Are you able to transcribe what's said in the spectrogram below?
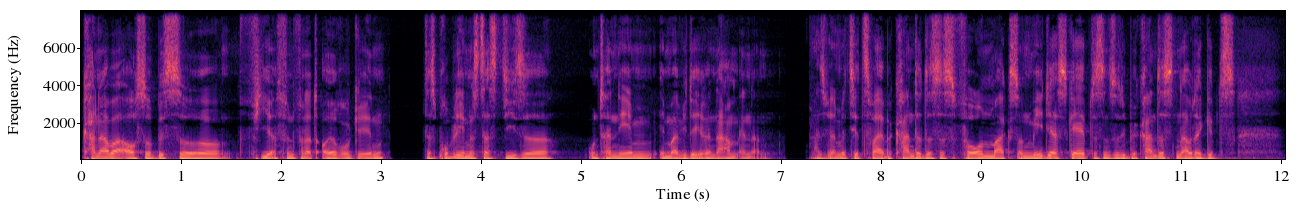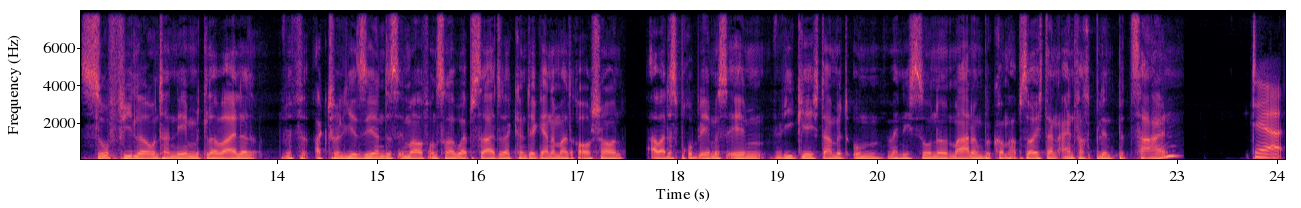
kann aber auch so bis zu 400, 500 Euro gehen. Das Problem ist, dass diese Unternehmen immer wieder ihre Namen ändern. Also wir haben jetzt hier zwei bekannte, das ist PhoneMax und Mediascape, das sind so die bekanntesten, aber da gibt's so viele Unternehmen mittlerweile. Wir aktualisieren das immer auf unserer Webseite, da könnt ihr gerne mal drauf schauen. Aber das Problem ist eben, wie gehe ich damit um, wenn ich so eine Mahnung bekommen habe? Soll ich dann einfach blind bezahlen? Der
